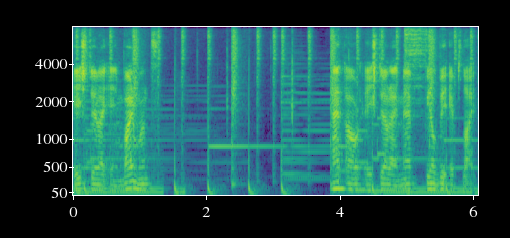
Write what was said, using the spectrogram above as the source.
HDRI environment and our HDRI map will be applied.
